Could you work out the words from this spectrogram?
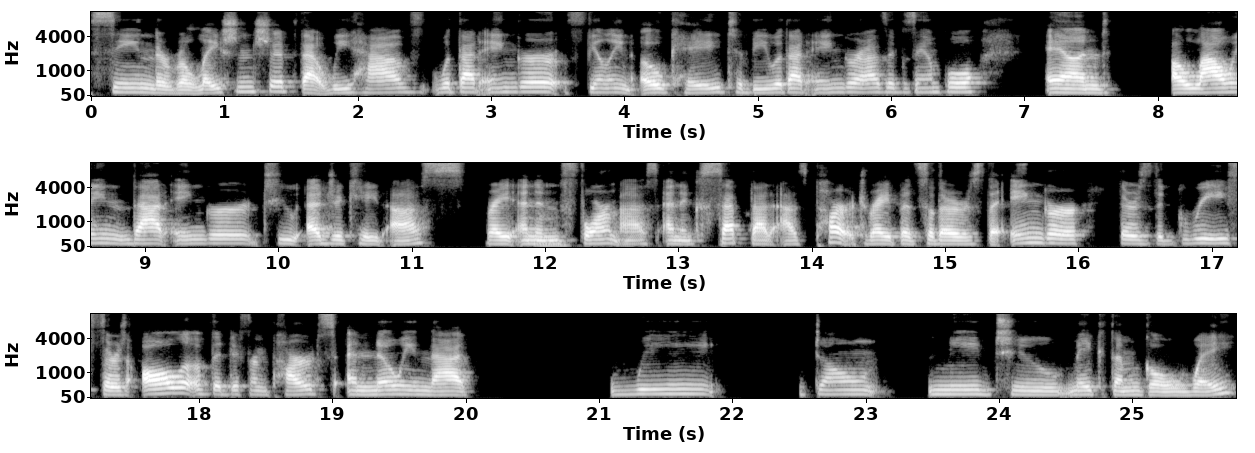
seeing the relationship that we have with that anger, feeling okay to be with that anger, as example, and allowing that anger to educate us, right, and mm. inform us and accept that as part, right? But so there's the anger, there's the grief, there's all of the different parts, and knowing that we don't need to make them go away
